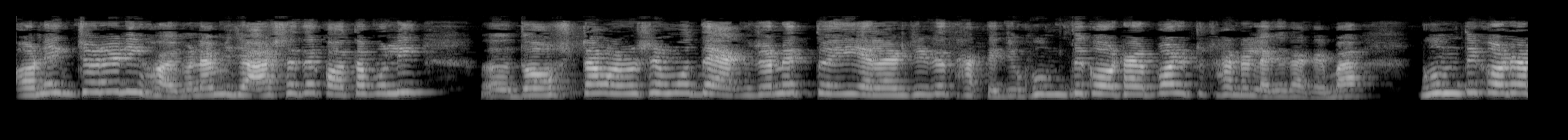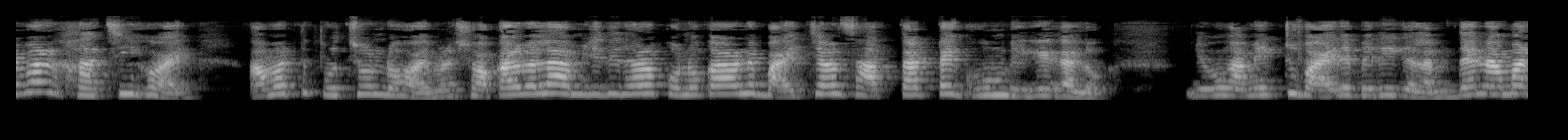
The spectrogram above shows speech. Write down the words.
অনেকজনেরই হয়। মানে আমি যার সাথে কথা বলি দশটা মানুষের মধ্যে একজনের তো এই অ্যালার্জিটা থাকে যে, ঘুম থেকে ওঠার পর একটু ঠান্ডা লেগে থাকে বা ঘুম থেকে ওঠার পর হাঁচি হয়। আমার তো প্রচণ্ড হয়। মানে সকালবেলা আমি যদি ধরো কোনো কারণে বাই চান্স সাতটা আটটায় ঘুম ভেঙে গেল এবং আমি একটু বাইরে বেরিয়ে গেলাম দেন আমার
